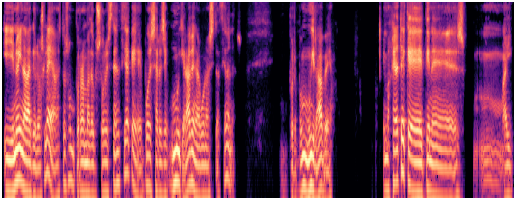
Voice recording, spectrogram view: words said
y no hay nada que los lea. Esto es un programa de obsolescencia que puede ser muy grave en algunas situaciones. Pero muy grave. Imagínate que tienes, mm, hay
